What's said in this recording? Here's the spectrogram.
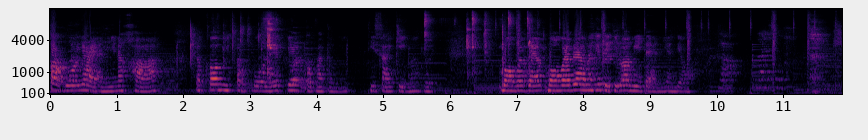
ฝักบัวใหญ่อันนี้นะคะ แล้วก็มีฝักบัวเล็กแยกออกมาตรงนี้ดีไซน์เก๋มากเลย มองแวบๆมองแวบแรกไม่ใช่ติคิดว่ามีแต่อันนี้อันเดียวโอเค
